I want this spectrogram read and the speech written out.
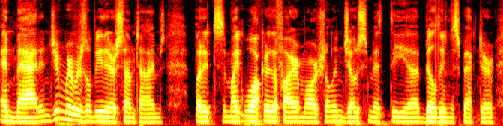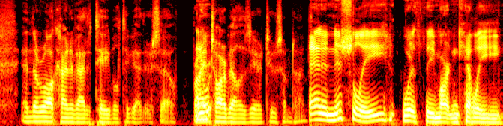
and Matt and Jim Rivers will be there sometimes. But it's Mike Walker, the fire marshal, and Joe Smith, the uh, building inspector, and they're all kind of at a table together. So Brian And- Tarbell is there too sometimes. And initially, with the Martin Kelly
